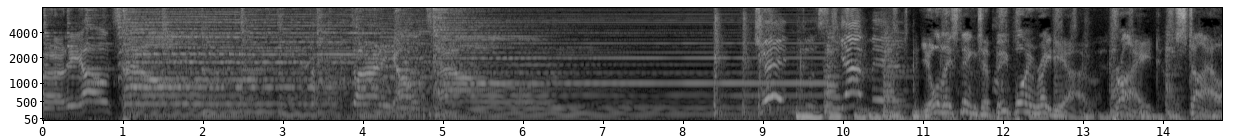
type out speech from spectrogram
dirty old town, dirty old town. You're listening to Boot Boy Radio. Pride, style,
